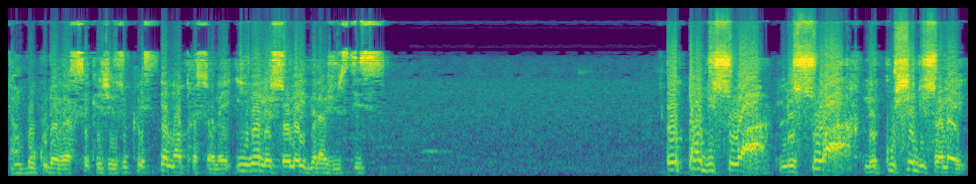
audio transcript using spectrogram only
dans beaucoup de versets, que Jésus-Christ est notre soleil. Il est le soleil de la justice. Temps du soir, le soir, le coucher du soleil.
